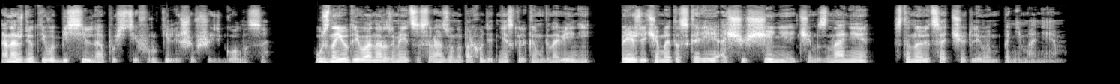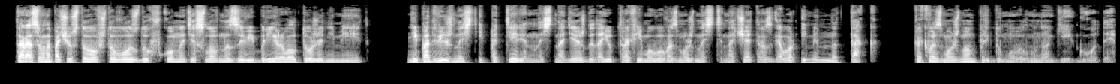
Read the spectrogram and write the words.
Она ждет его, бессильно опустив руки, лишившись голоса. Узнает его она, разумеется, сразу, но проходит несколько мгновений, прежде чем это скорее ощущение, чем знание, становится отчетливым пониманием. Тарасовна, почувствовав, что воздух в комнате словно завибрировал, тоже не имеет. Неподвижность и потерянность надежды дают Трофимову возможность начать разговор именно так, как, возможно, он придумывал многие годы.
